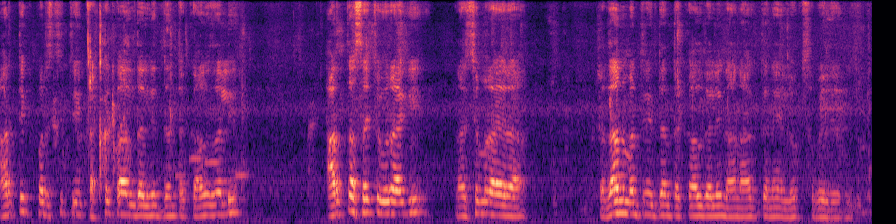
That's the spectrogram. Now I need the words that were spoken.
ಆರ್ಥಿಕ ಪರಿಸ್ಥಿತಿ ಕಷ್ಟ ಕಾಲದಲ್ಲಿದ್ದಂಥ ಕಾಲದಲ್ಲಿ ಅರ್ಥ ಸಚಿವರಾಗಿ ನರಸಿಂಹರಾಯರ ಪ್ರಧಾನಮಂತ್ರಿ ಇದ್ದಂಥ ಕಾಲದಲ್ಲಿ ನಾನು ಆಗ್ತಾನೆ ಲೋಕಸಭೆಗೆ ಹೋಗಿದ್ದೆ.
